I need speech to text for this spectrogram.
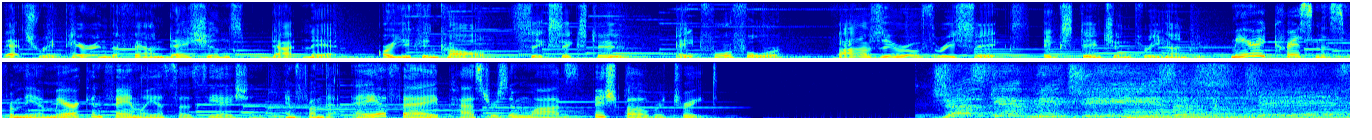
That's repairingthefoundations.net. Or you can call 662 844 5036 extension 300. Merry Christmas from the American Family Association and from the AFA Pastors and Wives Fishbowl Retreat. Just give me Jesus. Jesus.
